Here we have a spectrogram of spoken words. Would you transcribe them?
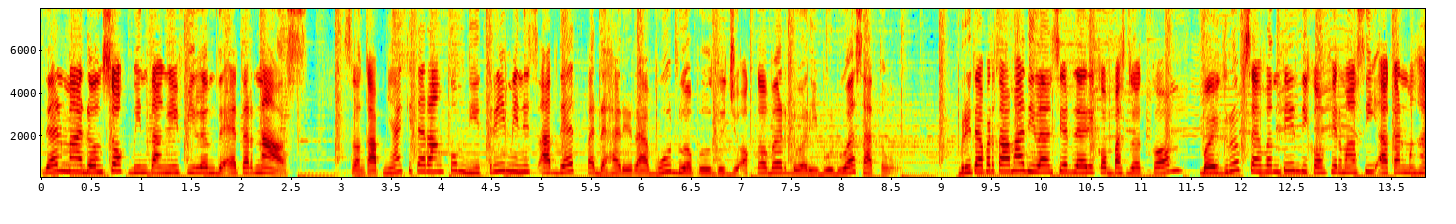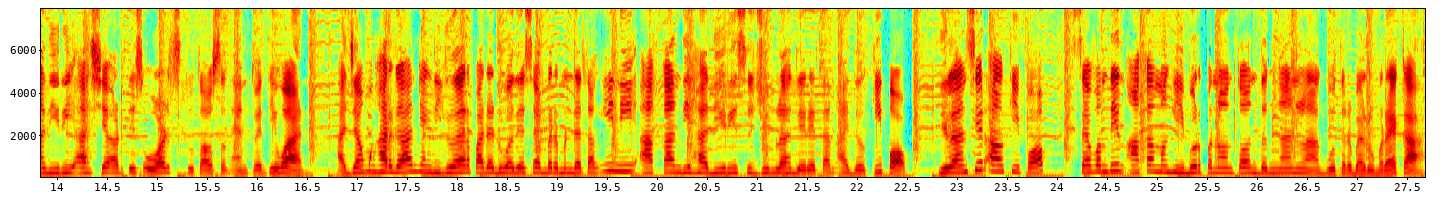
dan Ma Dong Sok bintangi film The Eternals. Selengkapnya kita rangkum di 3 Minutes Update pada hari Rabu 27 Oktober 2021. Berita pertama dilansir dari kompas.com, boy group Seventeen dikonfirmasi akan menghadiri Asia Artist Awards 2021. Ajang penghargaan yang digelar pada 2 Desember mendatang ini akan dihadiri sejumlah deretan idol K-pop. Dilansir Al K-pop, Seventeen akan menghibur penonton dengan lagu terbaru mereka.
